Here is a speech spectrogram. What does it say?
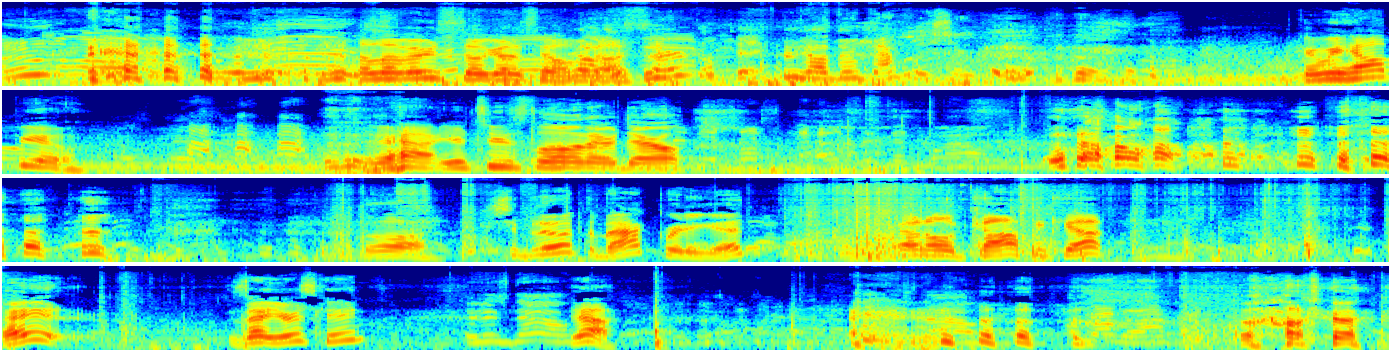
Move along. I love how he's still got his helmet on. Yeah, they're definitely circling. Can we help you? Yeah, you're too slow there, Daryl. Oh, she blew at the back pretty good. Got an old coffee cup. Hey, is that yours, Kane? It is now. Yeah. It is now. I'll grab it after. Okay.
